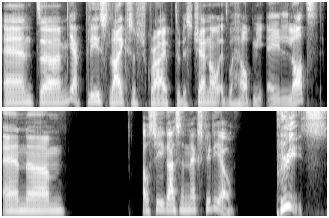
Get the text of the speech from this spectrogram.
And um, yeah, please like, subscribe to this channel. It will help me a lot. And um, I'll see you guys in the next video. Peace!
